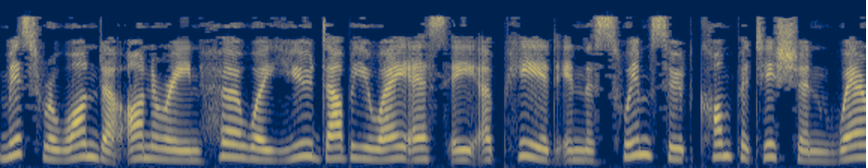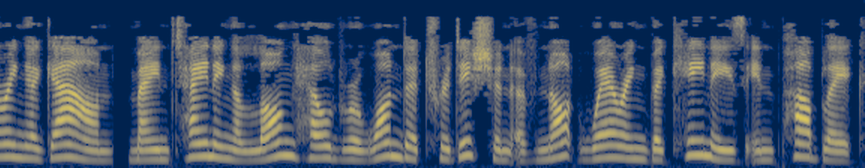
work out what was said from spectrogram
Miss Rwanda Honorine Herwa Uwase appeared in the swimsuit competition wearing a gown, maintaining a long-held Rwanda tradition of not wearing bikinis in public.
